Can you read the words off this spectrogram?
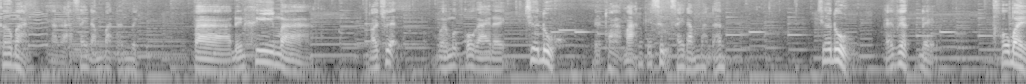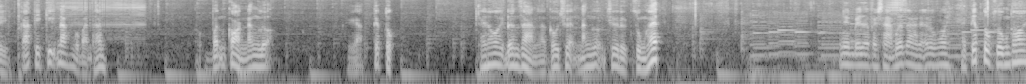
Cơ bản là gã say đắm bản thân mình và đến khi mà nói chuyện với một cô gái đấy chưa đủ để thỏa mãn cái sự say đắm bản thân. Chưa đủ cái việc để phô bày các cái kỹ năng của bản thân. Vẫn còn năng lượng. Thì tiếp tục. Thế thôi đơn giản là câu chuyện năng lượng chưa được dùng hết. Nên bây giờ phải xả bớt ra nữa đúng không? Phải tiếp tục dùng thôi.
